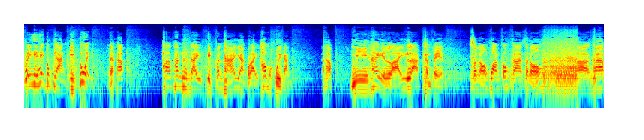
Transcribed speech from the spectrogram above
ฟรีให้ทุกอย่างอีกด้วยนะครับ ถ้าท่านใดติดปัญหาอย่างไรเข้ามาคุยกันนะครับ มีให้หลายหลากแคมเปญสนองความต้องการสนองตาม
